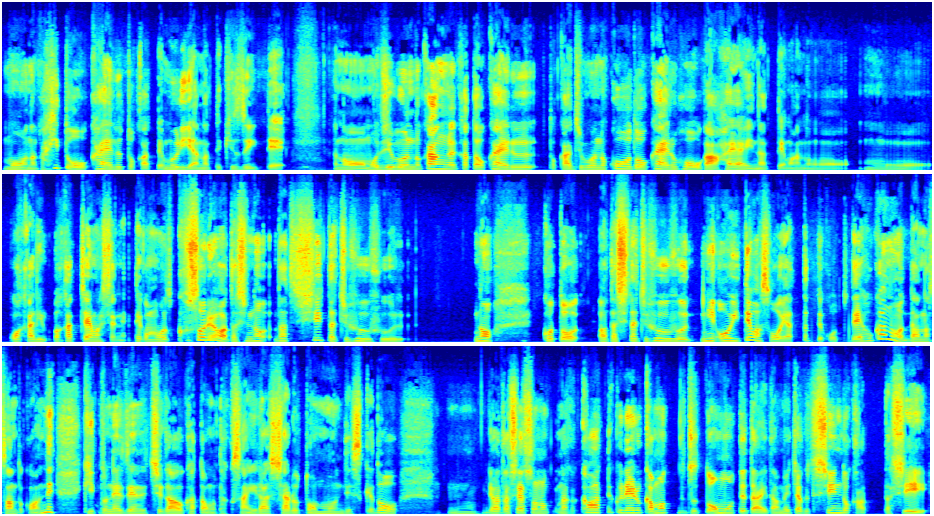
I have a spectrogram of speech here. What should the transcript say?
もうなんか人を変えるとかって無理やなって気づいて、あの、もう自分の考え方を変えるとか、自分の行動を変える方が早いなって、あの、もう、分かり、分かっちゃいましたね。てかもう、それは私の、私たち夫婦のこと、私たち夫婦においてはそうやったってことで、他の旦那さんとかはね、きっとね、全然違う方もたくさんいらっしゃると思うんですけど、うん、で私はその、なんか変わってくれるかもってずっと思ってた間めちゃくちゃしんどかったし、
